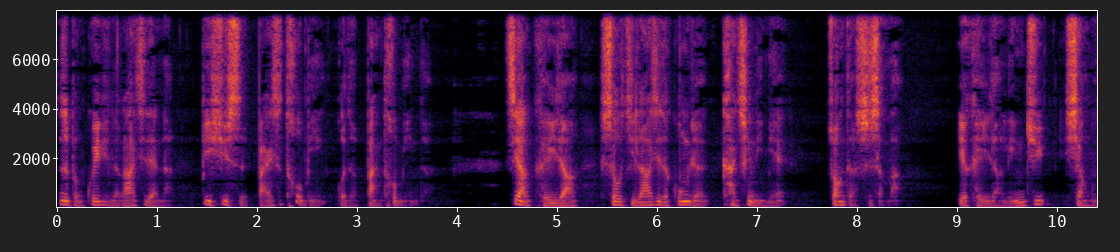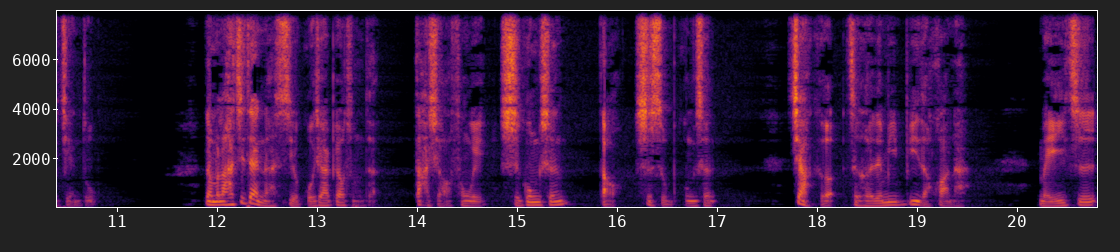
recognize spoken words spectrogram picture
日本规定的垃圾袋呢？必须是白色透明或者半透明的，这样可以让收集垃圾的工人看清里面装的是什么，也可以让邻居相互监督。那么垃圾袋呢是有国家标准的，大小分为十公升到四十五公升，价格折合人民币的话呢，每一只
